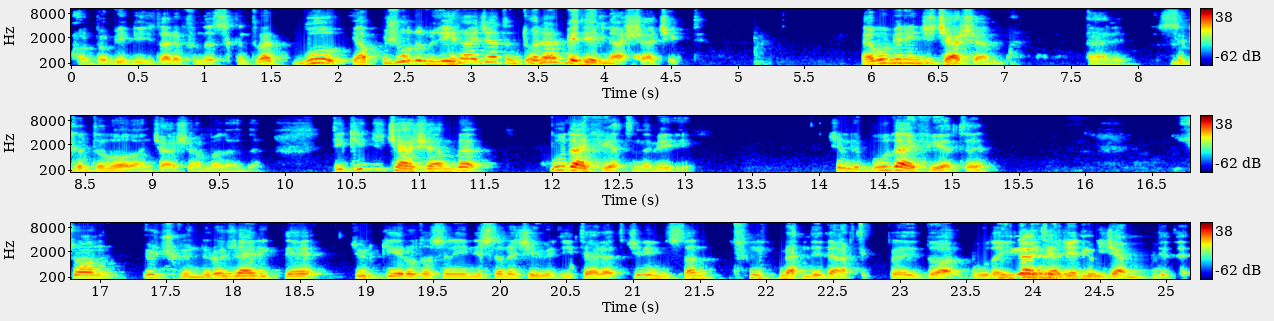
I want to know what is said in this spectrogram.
Avrupa Birliği tarafında sıkıntı var. Bu yapmış olduğumuz ihracatın dolar bedelini aşağı çekti. Ya bu birinci çarşamba. Yani sıkıntılı olan çarşambalarda. İkinci çarşamba buğday fiyatını vereyim. Şimdi buğday fiyatı son üç gündür özellikle Türkiye rotasını Hindistan'a çevirdi ithalat için. Hindistan ben dedi artık buğday ihraç etmeyeceğim dedi.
